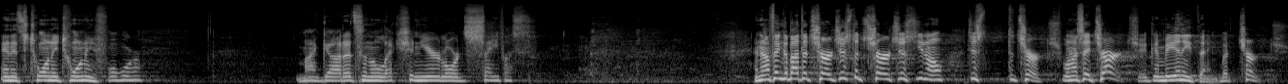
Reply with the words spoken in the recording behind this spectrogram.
And it's 2024. My God, it's an election year. Lord, save us. And now think about the church, just the church, just, you know, just the church. When I say church, it can be anything, but church.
